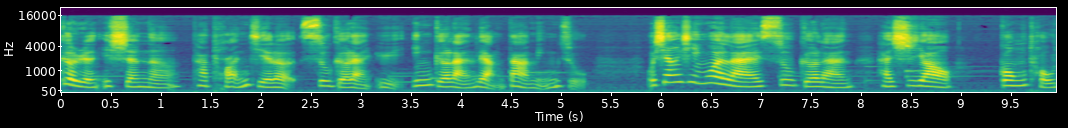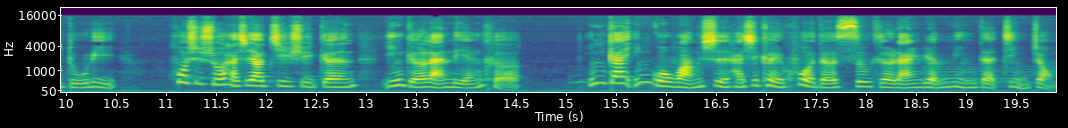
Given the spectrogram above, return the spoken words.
个人一生呢，她团结了苏格兰与英格兰两大民族。我相信未来苏格兰还是要公投独立，或是说还是要继续跟英格兰联合，应该英国王室还是可以获得苏格兰人民的敬重。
